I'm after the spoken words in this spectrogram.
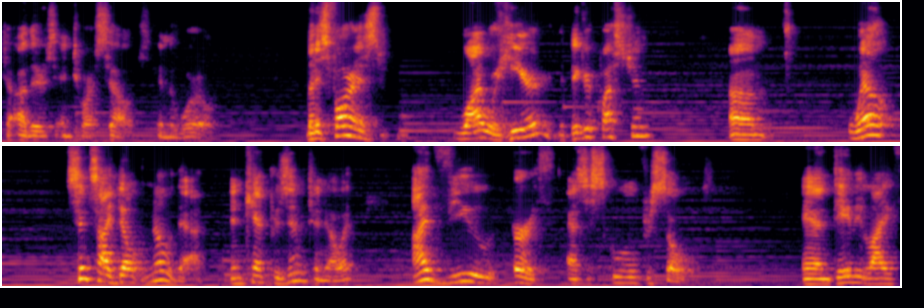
to others and to ourselves in the world. But as far as why we're here, the bigger question, um, well, since I don't know that and can't presume to know it, I view Earth as a school for souls, and daily life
